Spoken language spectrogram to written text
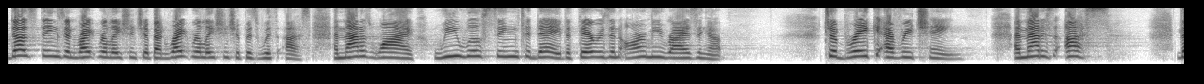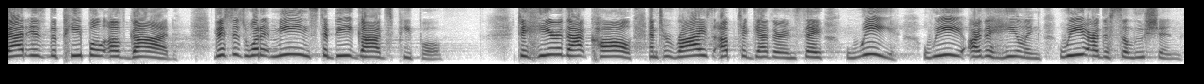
does things in right relationship, and right relationship is with us. And that is why we will sing today that there is an army rising up to break every chain. And that is us. That is the people of God. This is what it means to be God's people to hear that call and to rise up together and say, We, we are the healing, we are the solution.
